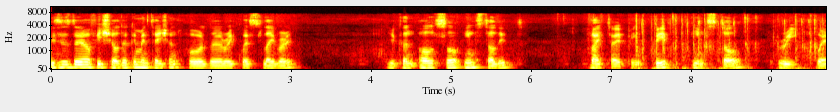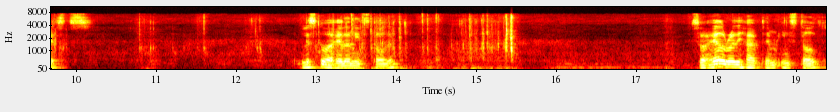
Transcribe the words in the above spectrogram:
This is the official documentation for the request library. You can also install it by typing pip install requests. Let's go ahead and install them. So I already have them installed.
